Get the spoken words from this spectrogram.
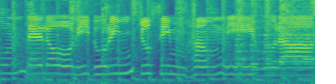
గుండెలో నిదురించు సింహం నీవురా.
